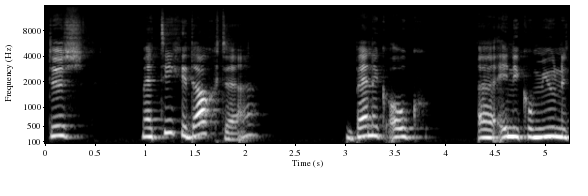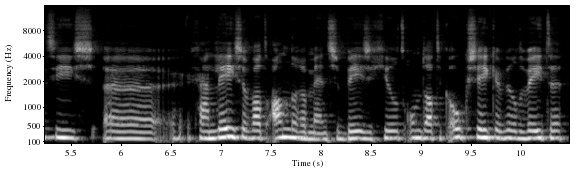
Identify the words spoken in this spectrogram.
Dus met die gedachte ben ik ook uh, in die communities uh, gaan lezen wat andere mensen bezighield, omdat ik ook zeker wilde weten,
